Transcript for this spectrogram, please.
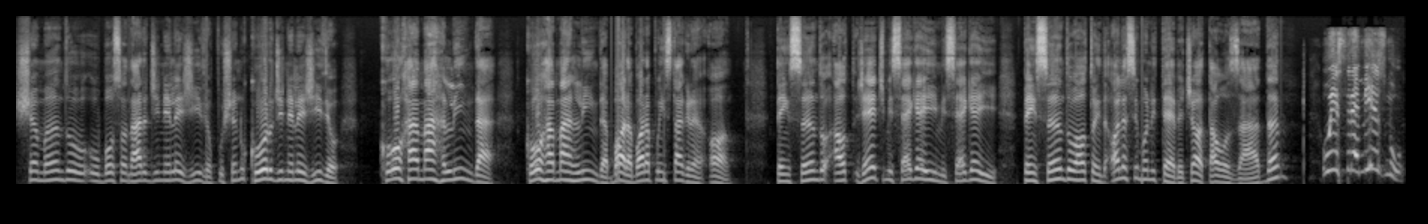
chamando o Bolsonaro de inelegível, puxando o couro de inelegível. Corra Marlinda, corra Marlinda. Bora, bora pro Instagram, ó. Pensando alto... Gente, me segue aí, me segue aí. Pensando alto ainda. Olha a Simone Tebet, ó, tá ousada. O extremismo,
